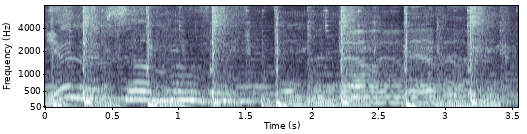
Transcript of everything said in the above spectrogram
Your lips are moving without never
